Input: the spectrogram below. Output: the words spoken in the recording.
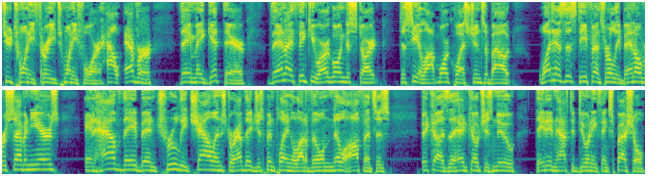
to 23, 24, however they may get there, then I think you are going to start to see a lot more questions about what has this defense really been over seven years, and have they been truly challenged, or have they just been playing a lot of vanilla offenses because the head coaches knew they didn't have to do anything special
